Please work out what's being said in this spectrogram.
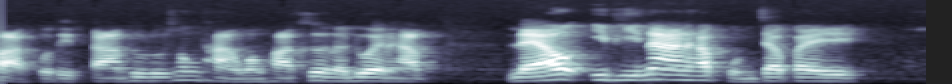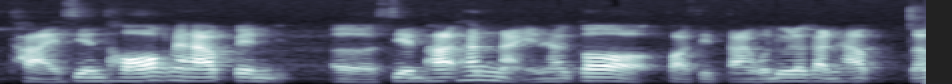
ฝากกดติดตามทุกๆช่องทางวางพาเครื่องแล้วด้วยนะครับ แล้ว EP หน้านะครับผมจะไปถ่ายเซียนทอล์กนะครับเป็น เซียนพระท่านไหนนะครับก็ฝากติดตามกันด้วยแล้วกันครับแล้ว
